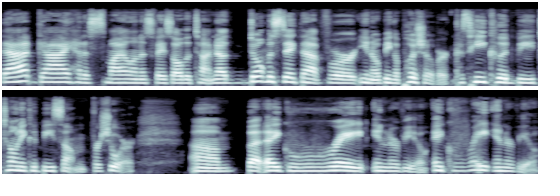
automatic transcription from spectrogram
That guy had a smile on his face all the time. Now, don't mistake that for you know being a pushover, because he could be Tony could be something for sure. Um, but a great interview, a great interview.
